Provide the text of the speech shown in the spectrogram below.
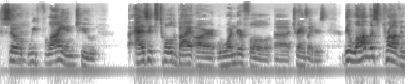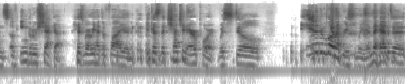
So we fly into, as it's told by our wonderful uh, translators, the lawless province of Ingrusheka is where we had to fly in because the Chechen airport was still it had been blown up recently, and they had to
